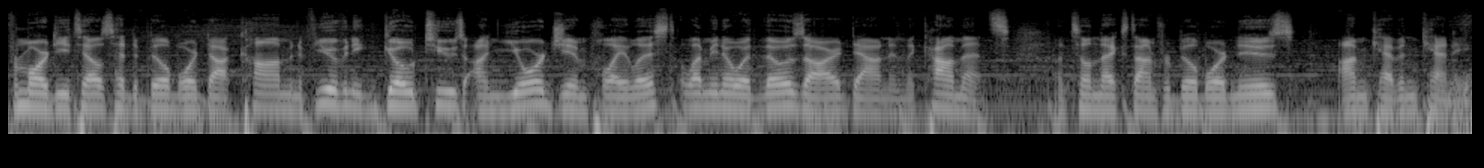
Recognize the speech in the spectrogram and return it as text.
For more details, head to billboard.com. And if you have any go tos on your gym playlist, let me know what those are down in the comments. Until next time for Billboard News, I'm Kevan Kenney.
